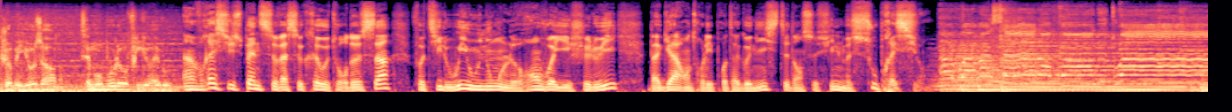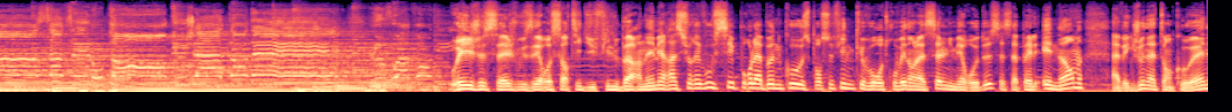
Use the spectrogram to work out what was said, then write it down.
J'obéis aux ordres, c'est mon boulot, figurez-vous. Un vrai suspense va se créer autour de ça. Faut-il oui ou non le renvoyer chez lui Bagarre entre les protagonistes dans ce film sous pression. Avoir un seul enfant de toi, Oui, je sais, je vous ai ressorti du fil Barnet, mais rassurez-vous, c'est pour la bonne cause. Pour ce film que vous retrouvez dans la salle numéro 2, ça s'appelle Énorme, avec Jonathan Cohen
